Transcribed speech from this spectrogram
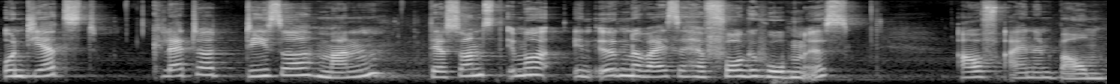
Und jetzt klettert dieser Mann, der sonst immer in irgendeiner Weise hervorgehoben ist, auf einen Baum.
